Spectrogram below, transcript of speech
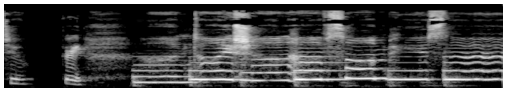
Two, three. And I shall have some there,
